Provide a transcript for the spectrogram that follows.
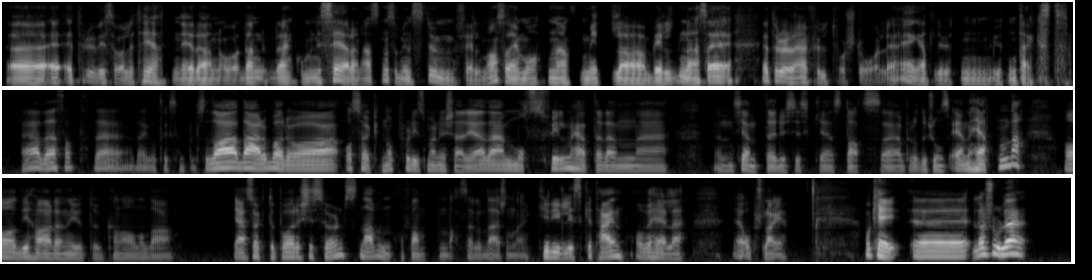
jeg, jeg, tror visualiteten i den og den, den, kommuniserer nesten som en stumfilm, altså i måten den formidler bildene. Så jeg, jeg, tror den er fullt forståelig, egentlig uten, uten tekst. Ja, det er sant. Det det er et godt eksempel. Så da, da, er det bare å, å, søke den opp for de som er nysgjerrige. Det er Moss-film, heter den, eh, den, kjente russiske statsproduksjonsenheten, da. Og de har denne YouTube-kanalen, og da jeg søkte på regissørens navn og fant den, da, selv om det er sånne kyrilliske tegn over hele eh, oppslaget. OK. Eh, Lars Ole,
